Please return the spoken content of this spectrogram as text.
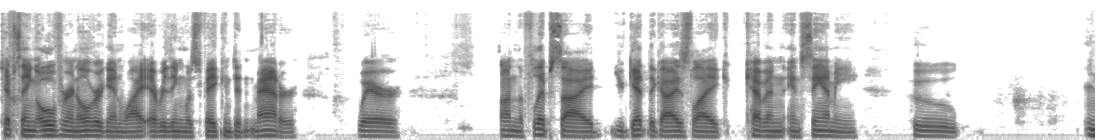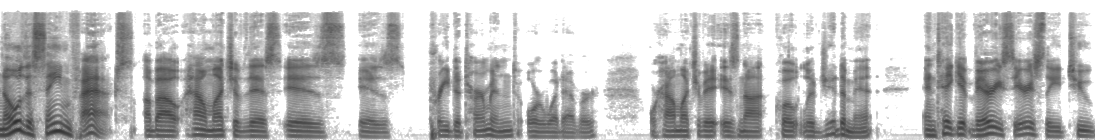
kept saying over and over again why everything was fake and didn't matter, where on the flip side, you get the guys like Kevin and Sami who know the same facts about how much of this is is predetermined or whatever or how much of it is not quote legitimate and take it very seriously to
